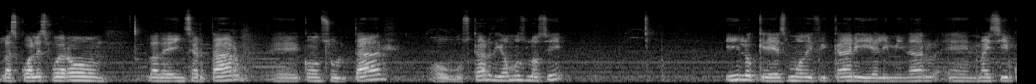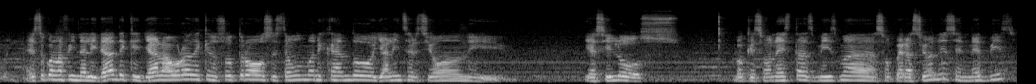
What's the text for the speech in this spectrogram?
las cuales fueron la de insertar, eh, consultar o buscar, digámoslo así, y lo que es modificar y eliminar en MySQL. Esto con la finalidad de que ya a la hora de que nosotros estamos manejando ya la inserción y, y así los lo que son estas mismas operaciones en NetBeans,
